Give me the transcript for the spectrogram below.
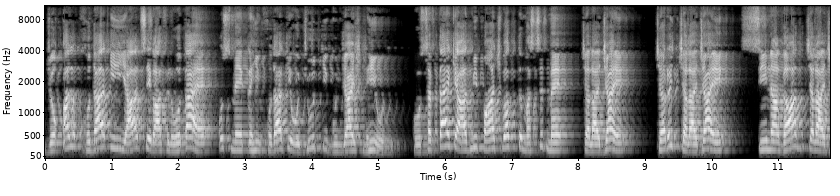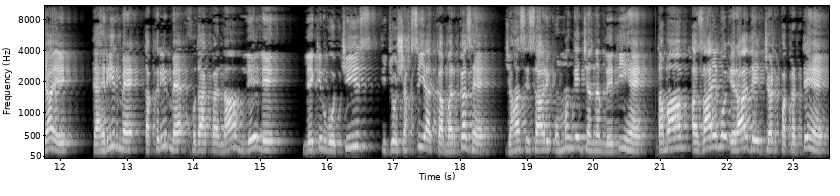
جو قلب خدا کی یاد سے غافل ہوتا ہے، اس میں کہیں خدا کے وجود کی گنجائش نہیں ہوتی۔ ہو سکتا ہے کہ آدمی پانچ وقت مسجد میں چلا جائے، چرچ چلا جائے سیناگاگ چلا جائے، تحریر میں، تقریر میں خدا کا نام لے لے، لیکن وہ چیز کی جو شخصیت کا مرکز ہے، جہاں سے ساری امنگیں جنم لیتی ہیں، تمام عزائم و ارادے جڑ پکڑتے ہیں،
